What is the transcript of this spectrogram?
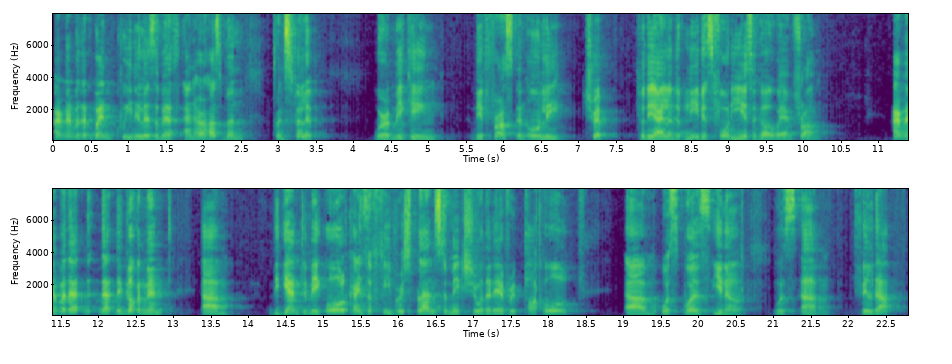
I remember that when Queen Elizabeth and her husband, Prince Philip, were making their first and only trip to the island of Nevis 40 years ago, where I'm from, I remember that, that the government um, began to make all kinds of feverish plans to make sure that every pothole um, was, was, you know, was um, filled up,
